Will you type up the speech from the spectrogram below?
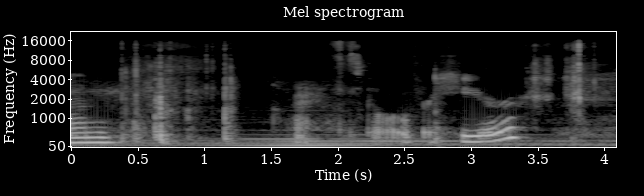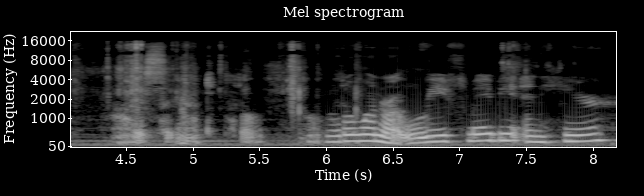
Perfection. All right, let's go over here. Obviously, I have to put a, a little one or a leaf maybe in here.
